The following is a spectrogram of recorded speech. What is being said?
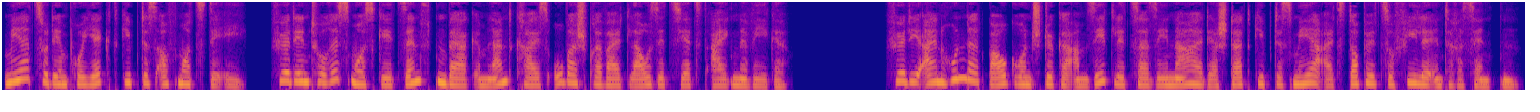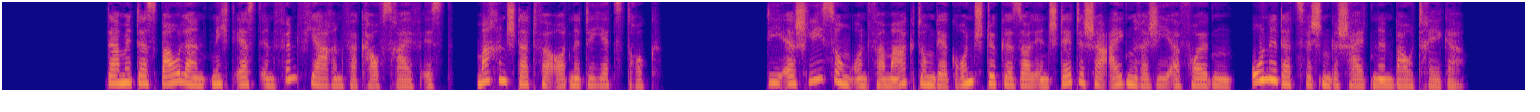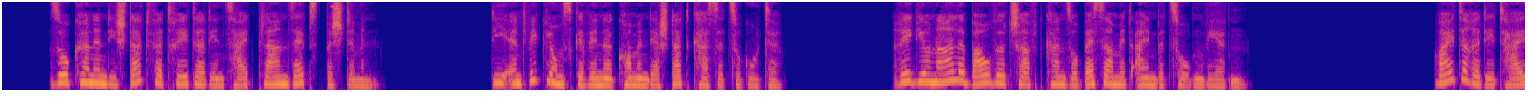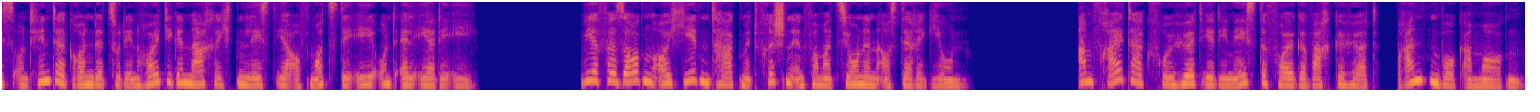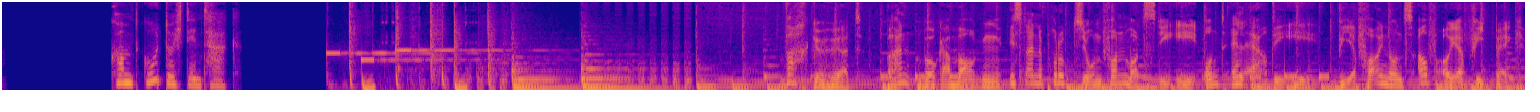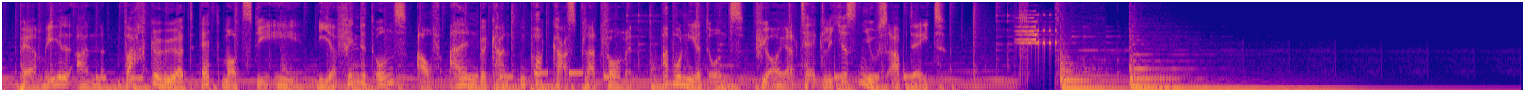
Mehr zu dem Projekt gibt es auf mods.de. Für den Tourismus geht Senftenberg im Landkreis Oberspreewald-Lausitz jetzt eigene Wege. Für die 100 Baugrundstücke am Sedlitzer See nahe der Stadt gibt es mehr als doppelt so viele Interessenten. Damit das Bauland nicht erst in fünf Jahren verkaufsreif ist, machen Stadtverordnete jetzt Druck. Die Erschließung und Vermarktung der Grundstücke soll in städtischer Eigenregie erfolgen, ohne dazwischen geschaltenen Bauträger. So können die Stadtvertreter den Zeitplan selbst bestimmen. Die Entwicklungsgewinne kommen der Stadtkasse zugute. Regionale Bauwirtschaft kann so besser mit einbezogen werden. Weitere Details und Hintergründe zu den heutigen Nachrichten lest ihr auf mods.de und lr.de. Wir versorgen euch jeden Tag mit frischen Informationen aus der Region. Am Freitag früh hört ihr die nächste Folge Wach gehört, Brandenburg am Morgen. Kommt gut durch den Tag. Wach gehört. Brandenburg am Morgen ist eine Produktion von mods.de und lr.de. Wir freuen uns auf euer Feedback per Mail an wachgehört.mods.de. Ihr findet uns auf allen bekannten Podcast-Plattformen. Abonniert uns für euer tägliches News-Update.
